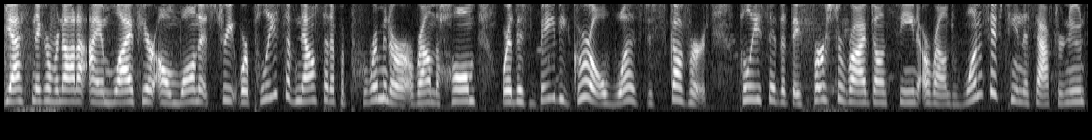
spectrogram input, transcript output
Yes, Nick and Renata, I am live here on Walnut Street where police have now set up a perimeter around the home where this baby girl was discovered. Police say that they first arrived on scene around 1.15 this afternoon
